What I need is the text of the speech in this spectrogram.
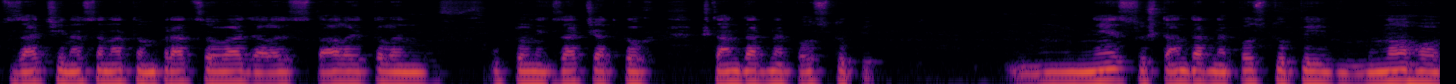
začína sa na tom pracovať, ale stále je to len v úplných začiatkoch štandardné postupy. Nie sú štandardné postupy, mnoho,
